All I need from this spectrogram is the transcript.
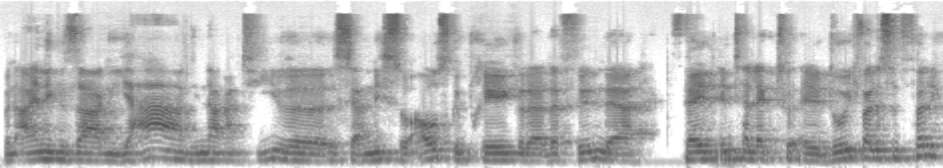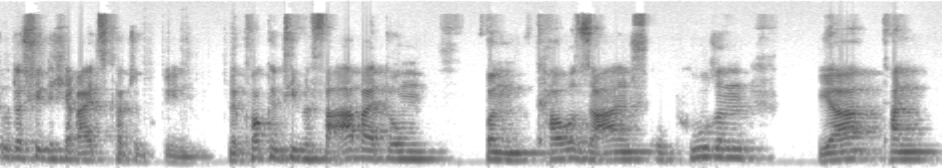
wenn einige sagen, ja, die Narrative ist ja nicht so ausgeprägt oder der Film, der fällt intellektuell durch, weil es sind völlig unterschiedliche Reizkategorien. Eine kognitive Verarbeitung von kausalen Strukturen, ja, kann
